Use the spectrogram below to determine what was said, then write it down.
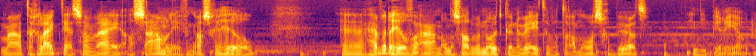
Maar tegelijkertijd zijn wij als samenleving, als geheel, uh, hebben we er heel veel aan. Anders hadden we nooit kunnen weten wat er allemaal was gebeurd in die periode.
